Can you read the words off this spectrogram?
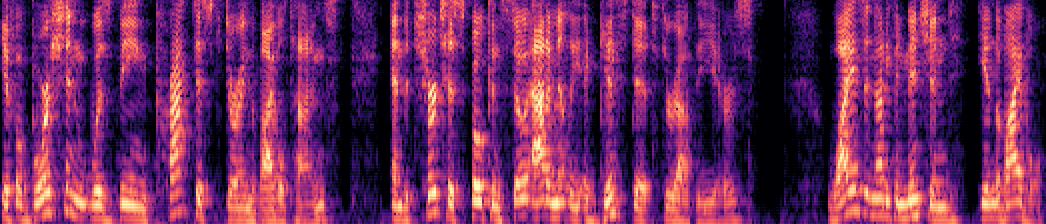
if abortion was being practiced during the Bible times, and the church has spoken so adamantly against it throughout the years, why is it not even mentioned in the Bible?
